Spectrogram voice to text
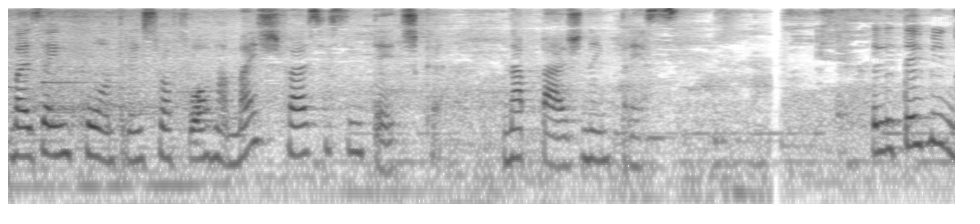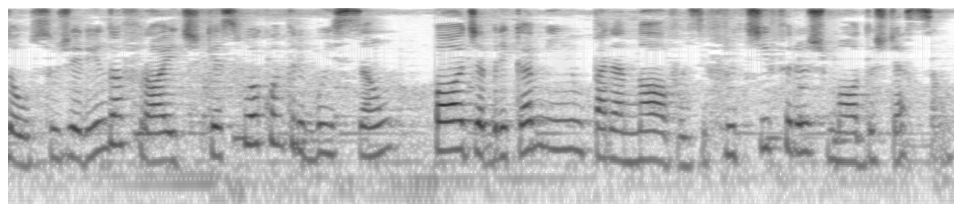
mas a encontra em sua forma mais fácil e sintética, na página impressa. Ele terminou sugerindo a Freud que sua contribuição pode abrir caminho para novos e frutíferos modos de ação.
